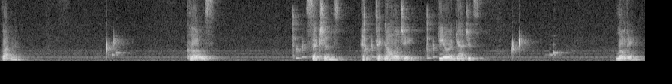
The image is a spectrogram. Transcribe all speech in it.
button. Close. Sections. Technology. Gear and gadgets. Loading.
